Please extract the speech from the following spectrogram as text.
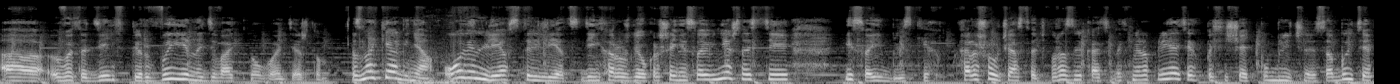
э, в этот день впервые надевать новую одежду. Знаки огня. Овен, лев, стрелец. День хорош для украшения своей внешности и своих близких. Хорошо участвовать в развлекательных мероприятиях, посещать публичные события,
